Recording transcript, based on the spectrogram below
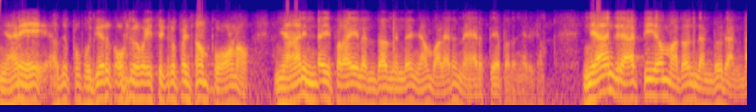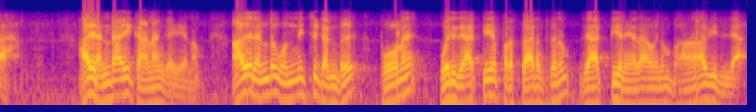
ഞാനേ അതിപ്പോ പുതിയൊരു കോൺട്രവേഴ്സിക്ക് ഇപ്പൊ ഞാൻ പോണോ. ഞാൻ എന്റെ അഭിപ്രായം എന്താന്നില്ല ഞാൻ വളരെ നേരത്തെ പറഞ്ഞിരിക്കണം ഞാൻ രാഷ്ട്രീയവും മതവും രണ്ടും രണ്ടാ. അത് രണ്ടായി കാണാൻ കഴിയണം. അത് രണ്ടും ഒന്നിച്ച് കണ്ട് പോണ ഒരു രാഷ്ട്രീയ പ്രസ്ഥാനത്തിനും രാഷ്ട്രീയ നേതാവിനും ഭാവിയില്ല.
